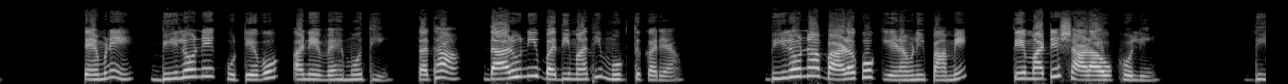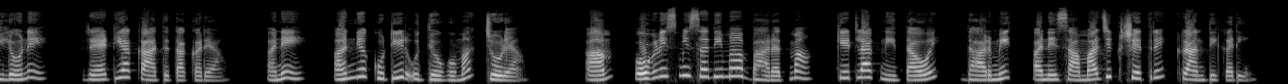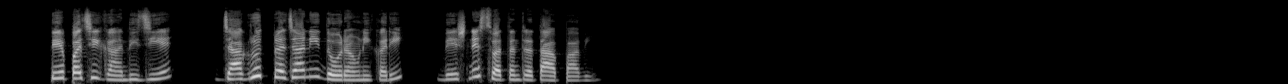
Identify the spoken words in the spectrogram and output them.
તેમણે ભીલોને કુટેવો અને વહેમોથી તથા દારૂની બદીમાંથી મુક્ત કર્યા. ભીલોના બાળકો કેળવણી પામે, તે માટે શાળાઓ ખોલી. ભીલોને રેટિયા કાંતતા કર્યા અને અન્ય કુટીર ઉદ્યોગોમાં જોડ્યા. આમ, ઓગણીસમી સદીમાં ભારતમાં કેટલાક નેતાઓએ ધાર્મિક અને સામાજિક ક્ષેત્રે ક્રાંતિ કરી. તે પછી ગાંધીજીએ જાગૃત પ્રજાની દોરવણી કરી, દેશને સ્વતંત્રતા અપાવી.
